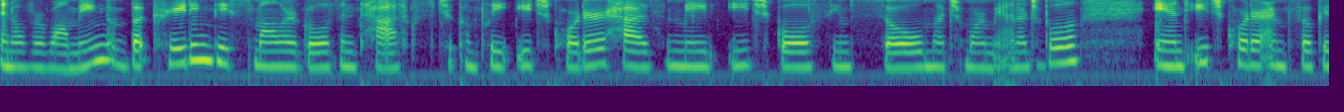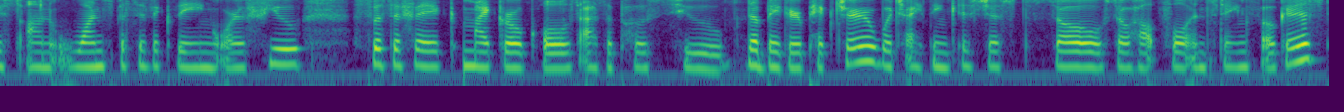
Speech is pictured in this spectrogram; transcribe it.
and overwhelming, but creating these smaller goals and tasks to complete each quarter has made each goal seem so much more manageable. And each quarter, I'm focused on one specific thing or a few specific micro goals as opposed to the bigger picture, which I think is just so, so helpful in staying focused.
